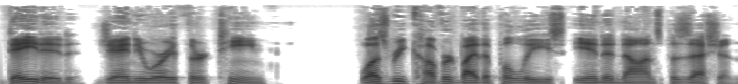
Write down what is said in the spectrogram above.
dated January 13th, was recovered by the police in Adnan's possession.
